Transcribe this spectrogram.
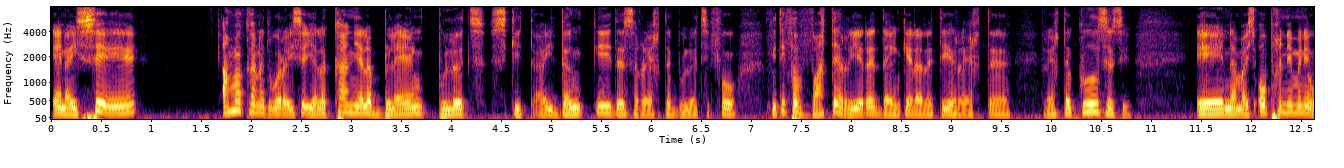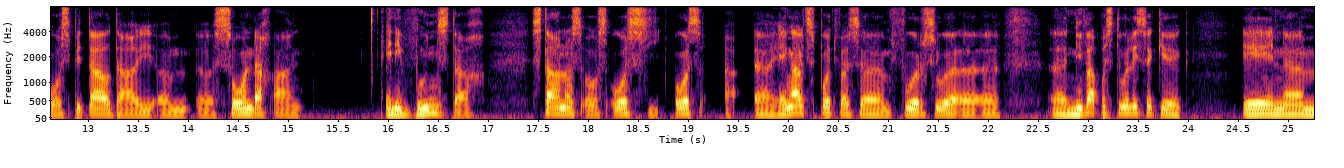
En hy sê Almal kan dit hoor. Hy sê julle kan julle blank bullets skiet. Hy dink nie dis regte bullets nie. Vir weet jy vir watter rede dink jy dat dit die regte regte koels is. En um, hy's opgeneem in die hospitaal daai um uh, Sondag aan en die Woensdag staan ons ons ons ons uh, uh, hangout spot was um, voor so 'n uh, 'n uh, uh, nuwe apostoliese kerk en um,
